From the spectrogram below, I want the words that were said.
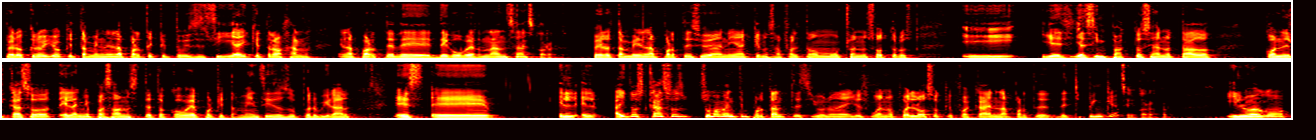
pero creo yo que también en la parte que tú dices, sí hay que trabajar en la parte de, de gobernanza. Es correcto. Pero también en la parte de ciudadanía que nos ha faltado mucho a nosotros y, y, ese impacto se ha notado con el caso, el año pasado no sé si te tocó ver porque también se hizo súper viral, es eh, el, hay dos casos sumamente importantes y uno de ellos, bueno, fue el oso que fue acá en la parte de Chipinque. Sí, correcto. Y luego,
